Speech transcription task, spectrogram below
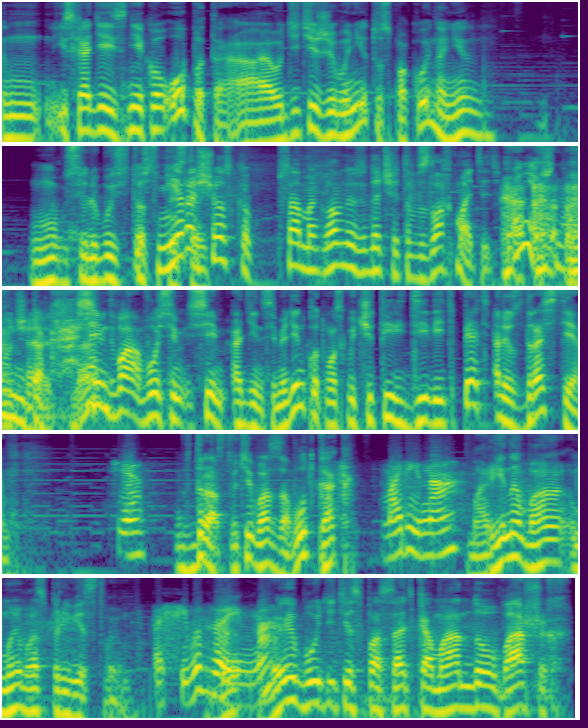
м, исходя из некого опыта, а у детей же его нету, спокойно они могут себе любую ситуацию не представить. расческа, самая главная задача это взлохматить. Конечно. Так, да? 728-7171, код Москвы 495. Алло, здрасте. Здравствуйте. Здравствуйте, вас зовут как? Марина. Марина, ва- мы вас приветствуем. Спасибо Вы, взаимно. вы будете спасать команду ваших.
